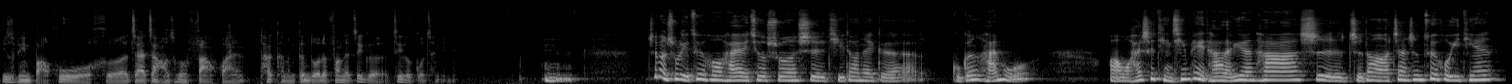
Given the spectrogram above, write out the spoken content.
艺术品保护和在战后之后返还，他可能更多的放在这个这个过程里面。嗯，这本书里最后还有就说是提到那个古根海姆，啊，我还是挺钦佩他的，因为他是直到战争最后一天，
